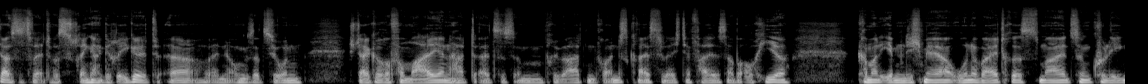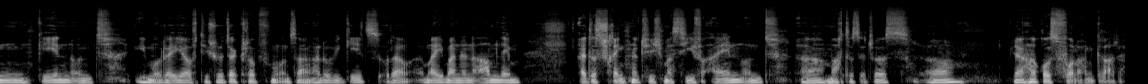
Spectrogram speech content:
Da ist es zwar etwas strenger geregelt, äh, weil eine Organisation stärkere Formalien hat, als es im privaten Freundeskreis vielleicht der Fall ist. Aber auch hier kann man eben nicht mehr ohne weiteres mal zum Kollegen gehen und ihm oder ihr auf die Schulter klopfen und sagen, hallo, wie geht's? Oder mal jemanden in den Arm nehmen. Äh, das schränkt natürlich massiv ein und äh, macht das etwas äh, ja, herausfordernd gerade.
